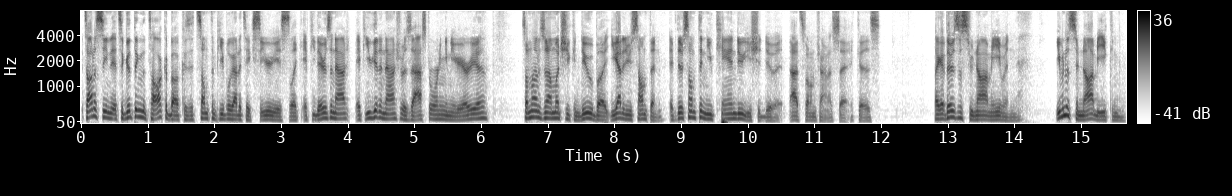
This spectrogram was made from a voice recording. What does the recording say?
it's honestly it's a good thing to talk about because it's something people got to take serious. Like if you, there's a nat- if you get a natural disaster warning in your area, sometimes not much you can do, but you got to do something. If there's something you can do, you should do it. That's what I'm trying to say. Because, like, if there's a tsunami, even even a tsunami, you can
